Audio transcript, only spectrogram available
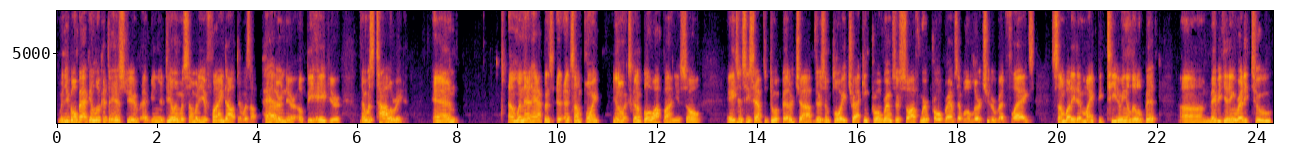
When you go back and look at the history of, and you're dealing with somebody, you find out there was a pattern there of behavior that was tolerated. And and when that happens, at some point, you know, it's going to blow up on you. So agencies have to do a better job. There's employee tracking programs, there's software programs that will alert you to red flags, somebody that might be teetering a little bit, um, maybe getting ready to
